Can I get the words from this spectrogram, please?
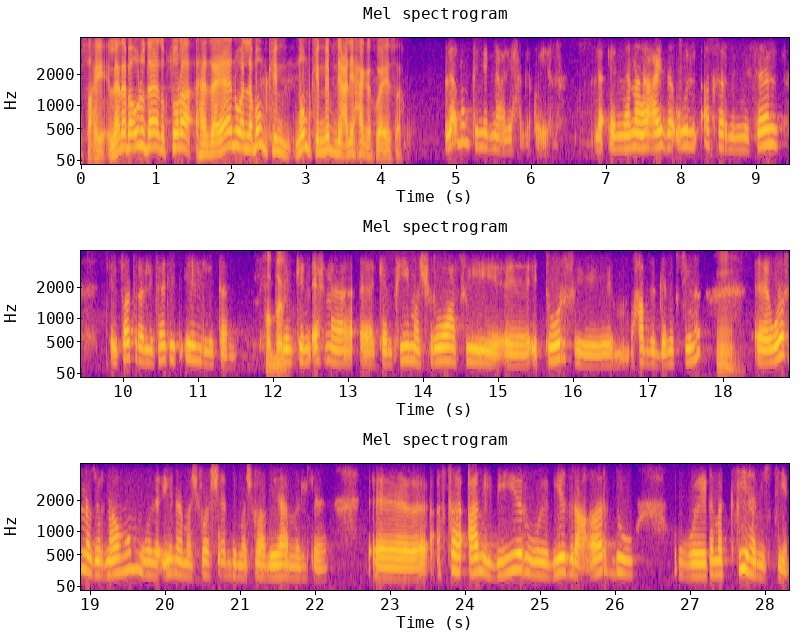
صحيح. اللي أنا بقوله ده يا دكتورة هذيان ولا ممكن ممكن نبني عليه حاجة كويسة؟ لا ممكن نبني عليه حاجة كويسة. لأن أنا عايزة أقول أكثر من مثال الفترة اللي فاتت إيه اللي تم؟ اتفضلي. يمكن إحنا آه، كان في مشروع في آه، التور في محافظة جنوب سيناء. آه، ورحنا زرناهم ولقينا مشروع شاب مشروع بيعمل آه، عامل بير وبيزرع أرض وتمك فيها ميزتين.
